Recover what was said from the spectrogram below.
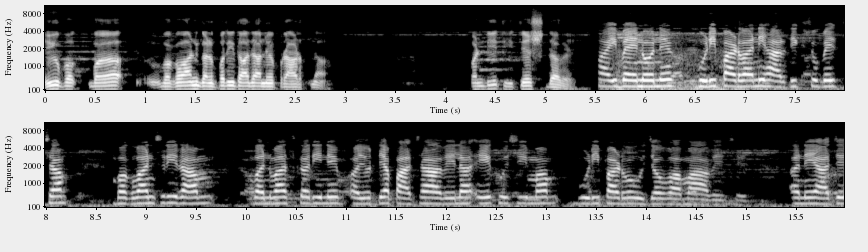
એવી ભગ- ભગ- ભગવાન ગણપતિ દાદાને પ્રાર્થના. પંડિત હિતેશ દવે. ભાઈ બહેનોને ગુડી પાડવાની હાર્દિક શુભેચ્છા. ભગવાન શ્રી રામ વનવાસ કરીને અયોધ્યા પાછા આવેલા એ ખુશીમાં ગુડી પાડવો ઉજવવામાં આવે છે. અને આજે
